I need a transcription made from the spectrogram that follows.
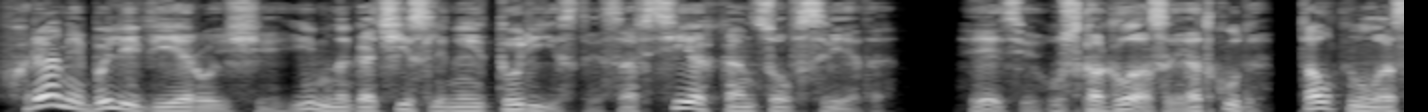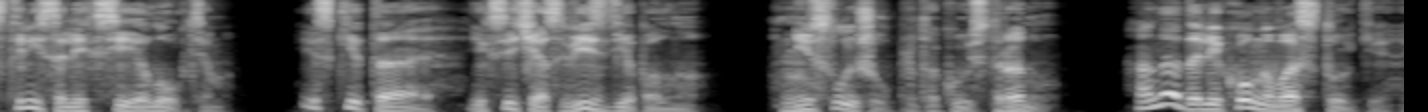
В храме были верующие и многочисленные туристы со всех концов света. Эти узкоглазые откуда? Толкнул Астрис Алексея локтем. Из Китая. Их сейчас везде полно. Не слышал про такую страну. Она далеко на востоке,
